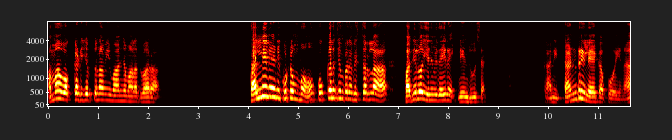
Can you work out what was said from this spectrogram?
అమ్మ ఒక్కటి చెప్తున్నాం ఈ మాన్యమాల ద్వారా. తల్లి లేని కుటుంబం కుక్కలు చింపిన విస్తరలా పదిలో ఎనిమిది అయినాయి నేను చూసా కానీ తండ్రి లేకపోయినా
